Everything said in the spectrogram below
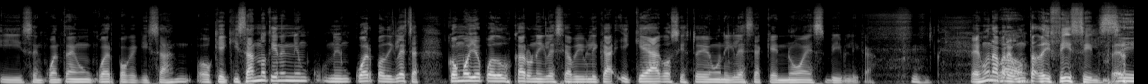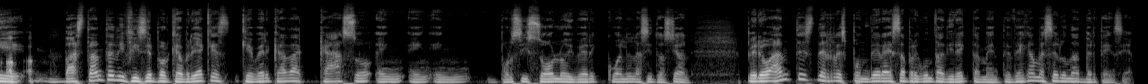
y se encuentran en un cuerpo que quizás, o que quizás no tienen ni un, ni un, cuerpo de iglesia. ¿Cómo yo puedo buscar una iglesia bíblica y qué hago si estoy en una iglesia que no es bíblica? Es una pregunta difícil. Sí, bastante difícil porque habría que, ver cada caso por sí solo y ver cuál es la situación. Pero antes de responder a esa pregunta directamente, déjame hacer una advertencia.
